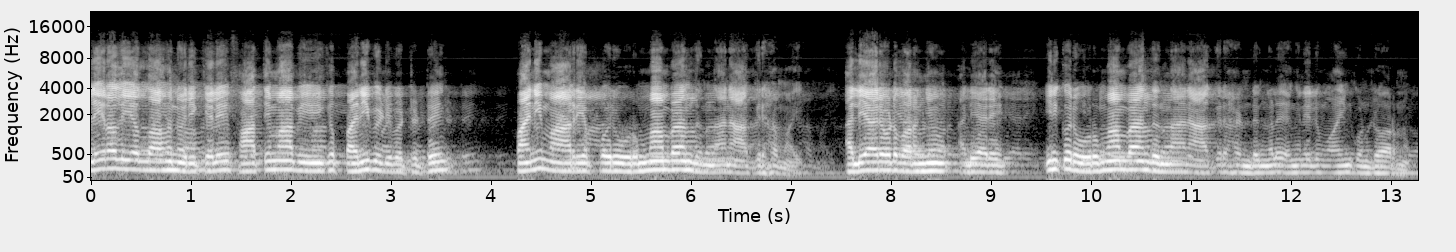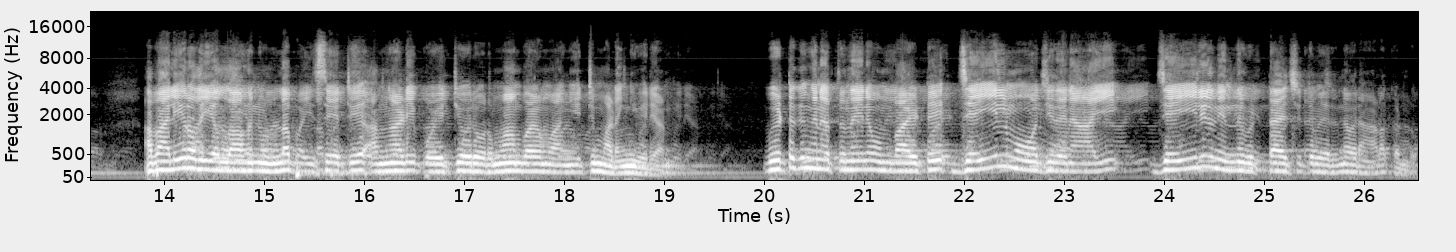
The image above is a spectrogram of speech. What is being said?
അലി റതി അള്ളാഹുൻ ഒരിക്കൽ ഫാത്തിമ ബീവിക്ക് പനി പിടിപെട്ടിട്ട് പനി മാറിയപ്പോൾ ഒരു ഉറുമാമ്പഴം തിന്നാൻ ആഗ്രഹമായി. അലിയാരോട് പറഞ്ഞു അലിയാരെ എനിക്കൊരു ഉറുമാമ്പഴം തിന്നാൻ ആഗ്രഹമുണ്ട്. നിങ്ങൾ എങ്ങനെയും വാങ്ങിക്കൊണ്ടുവരണം. അപ്പൊ അലി റതി അള്ളാഹുനുള്ള പൈസയേറ്റ് അങ്ങാടി പോയിട്ട് ഒരു ഉറുമാമ്പഴം വാങ്ങിയിട്ട് മടങ്ങി വരികയാണ്. വീട്ടിൽ ഇങ്ങനെ എത്തുന്നതിന് മുമ്പായിട്ട് ജയിൽ മോചിതനായി ജയിലിൽ നിന്ന് വിട്ടയച്ചിട്ട് വരുന്ന ഒരാളെ കണ്ടു.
